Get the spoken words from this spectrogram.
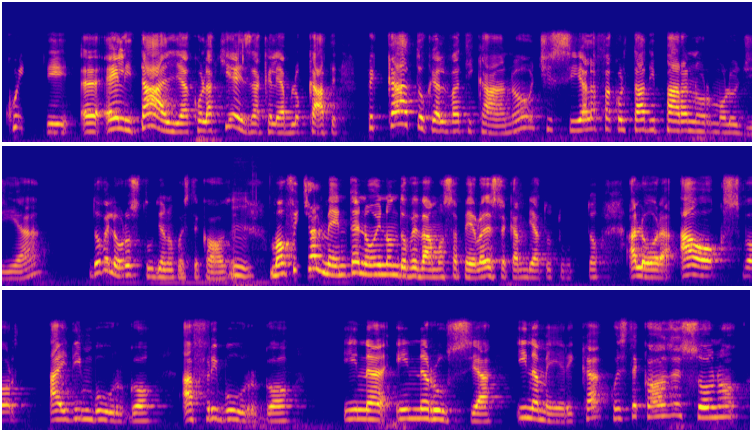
Quindi eh, è l'Italia con la Chiesa che le ha bloccate. Peccato che al Vaticano ci sia la facoltà di paranormologia dove loro studiano queste cose, mm. ma ufficialmente noi non dovevamo saperlo, adesso è cambiato tutto. Allora, a Oxford, a Edimburgo, a Friburgo, in, in Russia, in America, queste cose sono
